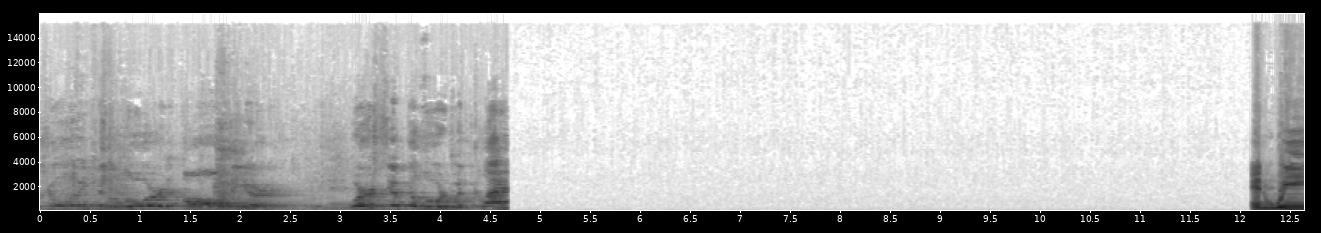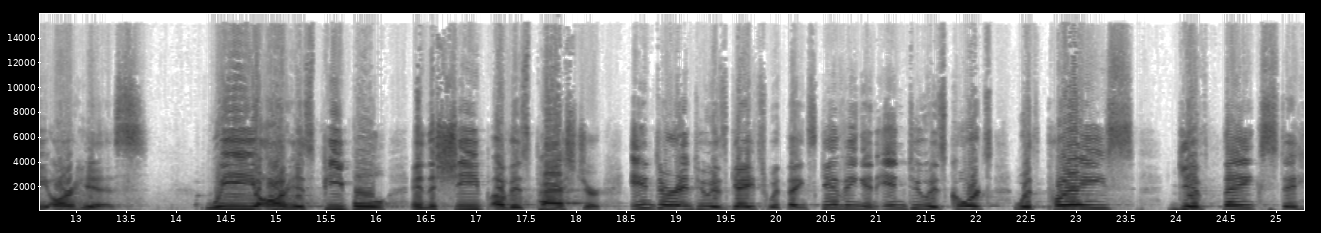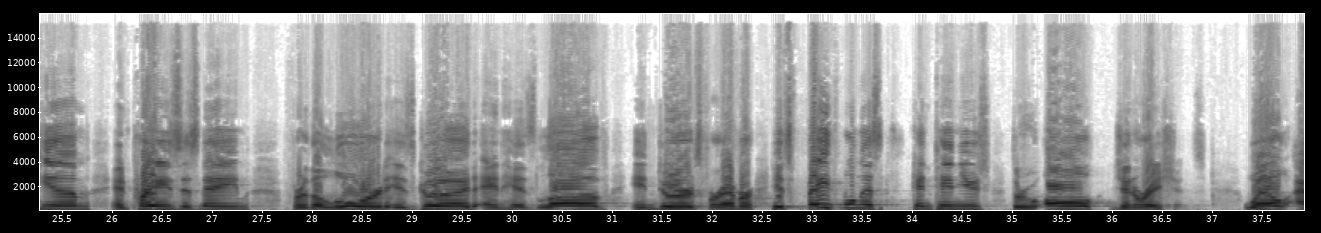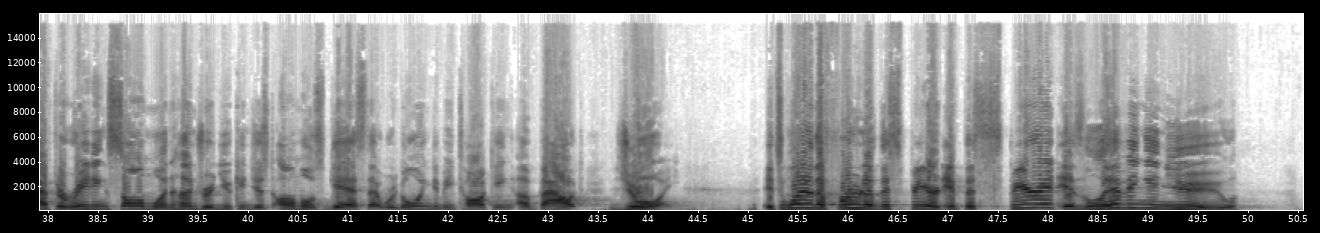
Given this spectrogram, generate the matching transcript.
joy to the Lord, all the earth. Worship the Lord with gladness. And we are His. We are his people and the sheep of his pasture. Enter into his gates with thanksgiving and into his courts with praise. Give thanks to him and praise his name, for the Lord is good and his love endures forever. His faithfulness continues through all generations. Well, after reading Psalm 100, you can just almost guess that we're going to be talking about joy. It's one of the fruit of the Spirit. If the Spirit is living in you,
